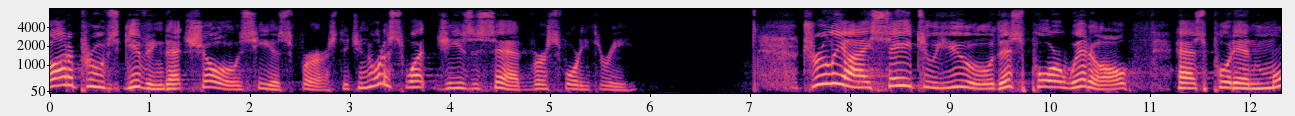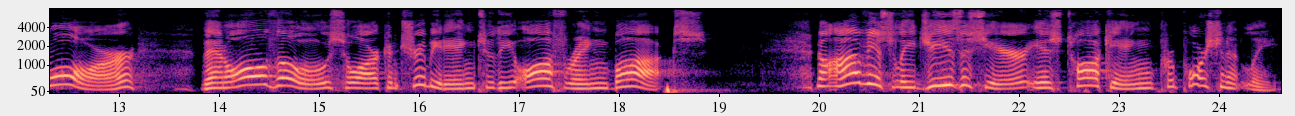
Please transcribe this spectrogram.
God approves giving that shows He is first. Did you notice what Jesus said, verse 43? Truly I say to you, this poor widow has put in more than all those who are contributing to the offering box. Now, obviously, Jesus here is talking proportionately.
